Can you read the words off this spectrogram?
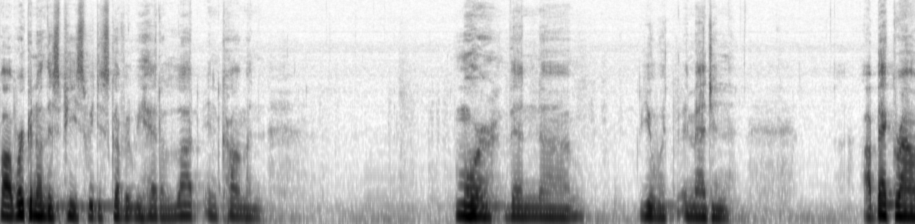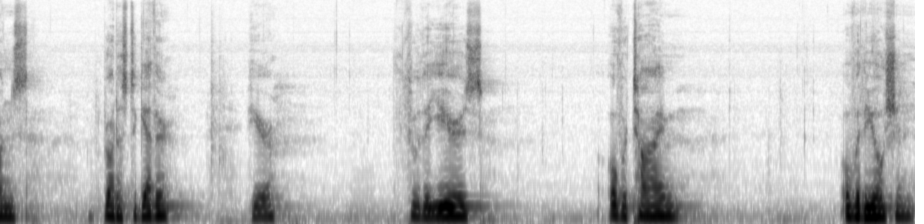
while working on this piece, we discovered we had a lot in common, more than uh, you would imagine. Our backgrounds brought us together here through the years, over time, over the ocean.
